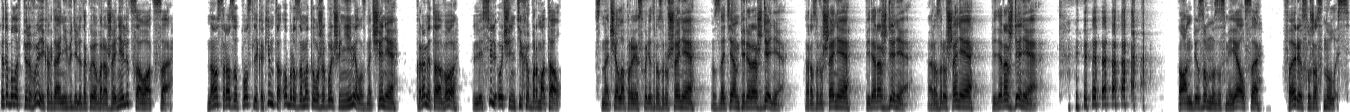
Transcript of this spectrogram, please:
Это было впервые, когда они видели такое выражение лица у отца. Но сразу после каким-то образом это уже больше не имело значения. Кроме того, Лесиль очень тихо бормотал. Сначала происходит разрушение, затем перерождение. Разрушение, перерождение. Разрушение, перерождение. Он безумно засмеялся, Феррис ужаснулась.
